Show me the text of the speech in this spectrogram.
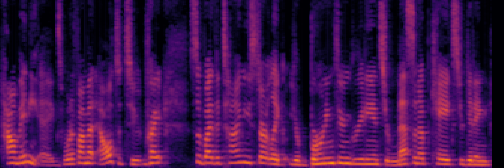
How many eggs? What if i'm at altitude? Right? So by the time you start like you're burning through ingredients you're messing up cakes you're getting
